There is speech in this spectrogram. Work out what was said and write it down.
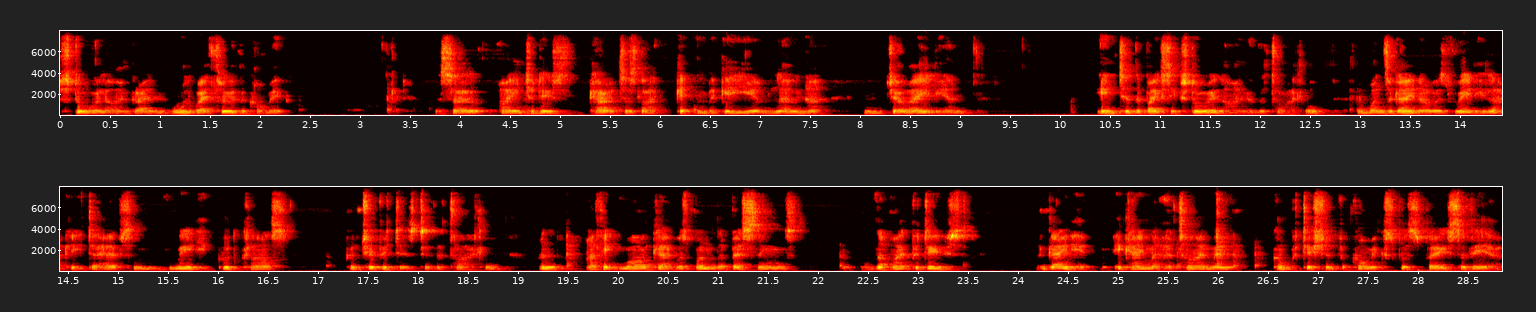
storyline going all the way through the comic. So I introduced characters like Kitten Magee and Loner and Joe Alien into the basic storyline of the title. And once again, I was really lucky to have some really good class contributors to the title. And I think Wildcat was one of the best things that I produced. Again, it, it came at a time when competition for comics was very severe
